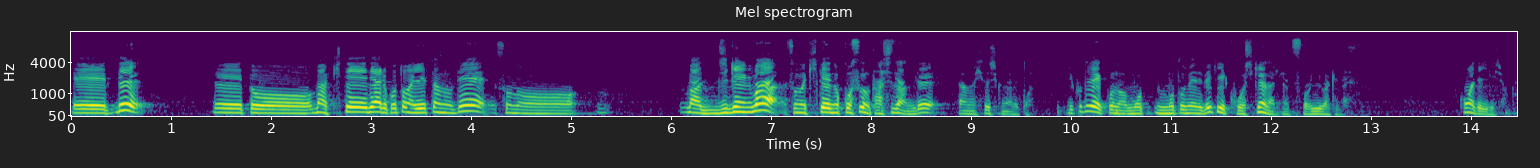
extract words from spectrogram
えー、で、えーとまあ、規定であることが言えたのでその、まあ、次元はその規定の個数の足し算であの等しくなるということでこの求めるべき公式が成り立つというわけです。ここまでいいでしょうか。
